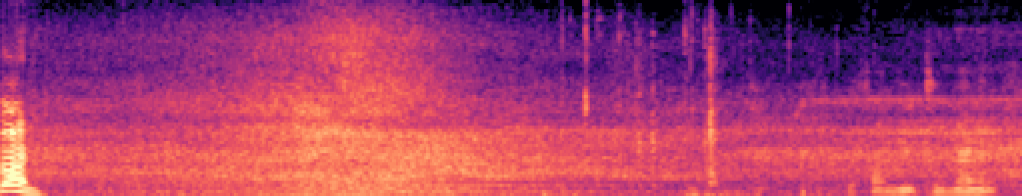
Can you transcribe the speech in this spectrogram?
fun. It's on YouTube, ain't?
